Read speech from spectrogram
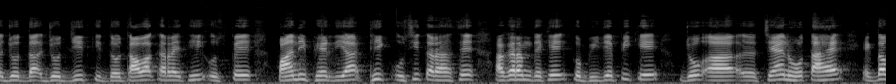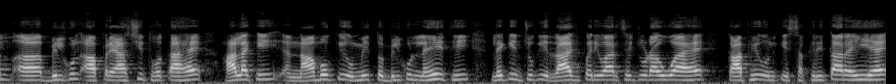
जो जो जीत की दावा कर रही थी, उस पर पानी फेर दिया। ठीक उसी तरह से अगर हम देखें तो बीजेपी के जो चयन होता है, एकदम बिल्कुल अप्रयासित होता है। हालाँकि नामों की उम्मीद तो बिल्कुल नहीं थी, लेकिन चूँकि राज परिवार से जुड़ा हुआ है, काफ़ी उनकी सक्रियता रही है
